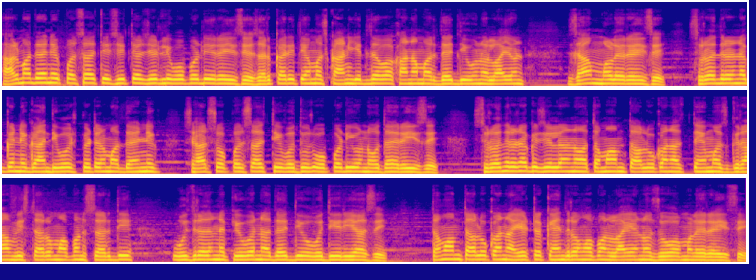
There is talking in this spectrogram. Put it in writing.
હાલમાં દૈનિક પચાસથી સિત્તેર જેટલી ઓપડી રહી છે. સરકારી તેમજ ખાનગી દવાખાનામાં દર્દીઓને લાયન જામ મળી રહી છે. સુરેન્દ્રનગરની ગાંધી હોસ્પિટલમાં દૈનિક ચારસો પચાસથી વધુ ઓપડીઓ નોંધાઈ રહી છે. સુરેન્દ્રનગર જિલ્લાના તમામ તાલુકાના તેમજ ગ્રામ વિસ્તારોમાં પણ શરદી ઉધરસ અને ફીવરના દર્દીઓ વધી રહ્યા છે. તમામ તાલુકાના હેઠળ કેન્દ્રોમાં પણ લાયનો જોવા મળી રહી છે.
